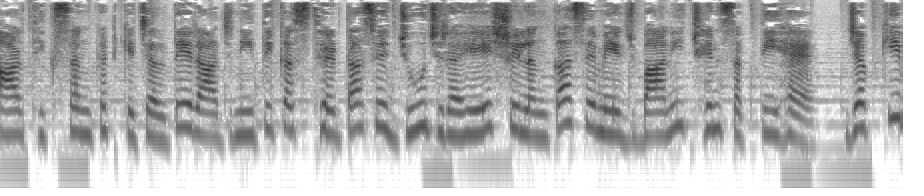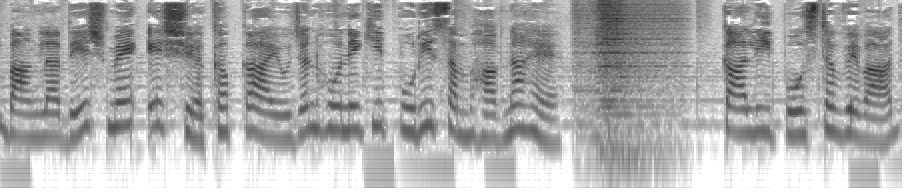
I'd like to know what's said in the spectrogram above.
आर्थिक संकट के चलते राजनीतिक अस्थिरता से जूझ रहे श्रीलंका से मेजबानी छिन सकती है, जबकि बांग्लादेश में एशिया कप का आयोजन होने की पूरी संभावना है। काली पोस्ट विवाद,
